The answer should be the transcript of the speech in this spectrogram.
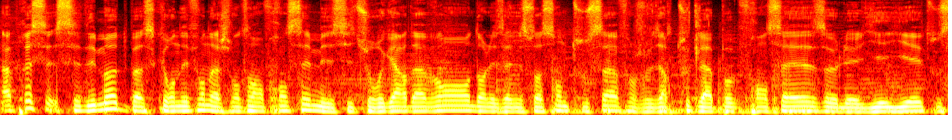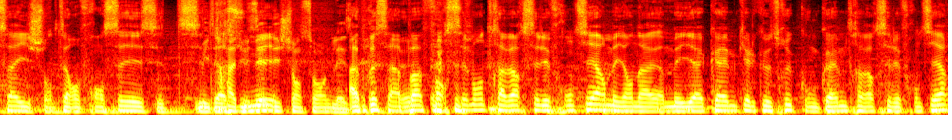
Après, c'est des modes parce qu'en effet, on a chanté en français, mais si tu regardes avant, dans les années 60, tout ça, enfin, je veux dire, toute la pop française, les yéyés, tout ça, ils chantaient en français, c'était traduisait assumé. des chansons anglaises. Après, ça n'a pas forcément traversé les frontières, mais il y en a, mais il y a quand même quelques trucs qui ont quand même traversé les frontières.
